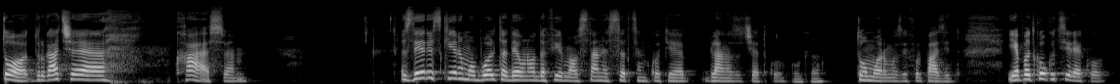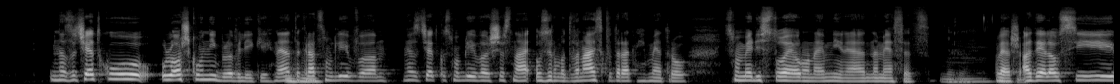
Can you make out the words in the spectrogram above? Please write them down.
To, drugače, kaj sem. Zdaj riskiramo bolj ta del, no, da firma ostane s srcem, kot je bila na začetku. Okay. To moramo zdaj ful paziti. Je pa tako, kot si rekel. Na začetku vložkov ni bilo velikih. Ne? Takrat smo bili v, na začetku smo bili v 16 oziroma 12 kvadratnih metrov, smo imeli 100 evrov najemnine na mesec. Veš, a delal si,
